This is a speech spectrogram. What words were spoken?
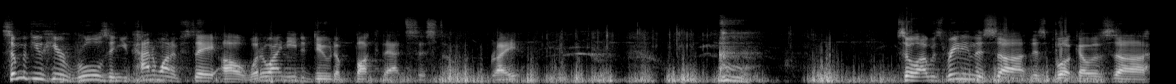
Some of you hear rules and you kind of want to say, oh, what do I need to do to buck that system, right? So I was reading this, uh, this book. I was, uh,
